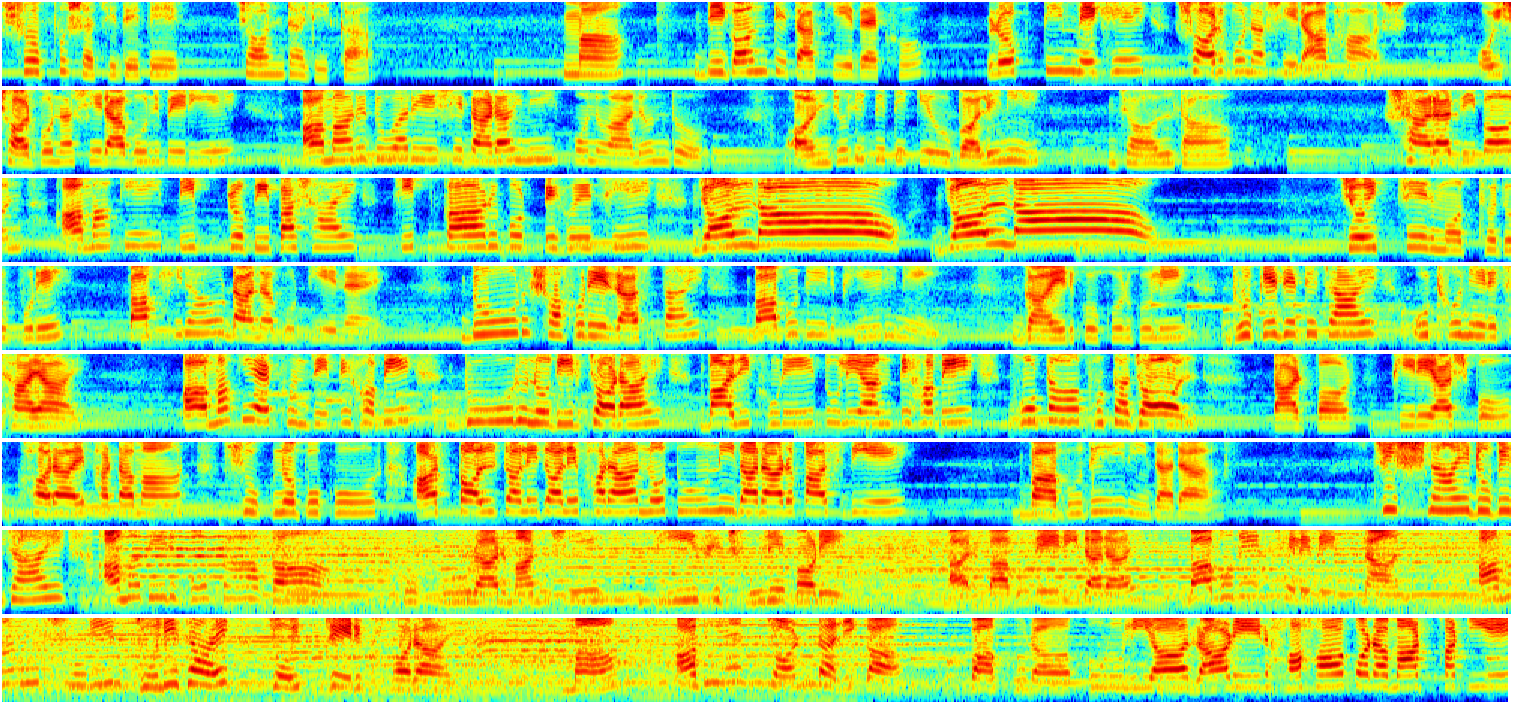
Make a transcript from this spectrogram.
সব্যসাচী দেবের চণ্ডালিকা। মা, দিগন্তে তাকিয়ে দেখো রক্তিম মেঘে সর্বনাশের আভাস। ওই সর্বনাশের আগুন বেরিয়ে আমার দুয়ারে এসে দাঁড়ায়নি কোনো আনন্দ। অঞ্জলি পেতে কেউ বলেনি, জল দাও। সারা জীবন আমাকে তীব্র পিপাসায় চিৎকার করতে হয়েছে। জল দাও জল দাও। চৈত্রের মধ্য দুপুরে পাখিরাও ডানা গুটিয়ে নেয়। দূর শহরের রাস্তায় বাবুদের ভিড় নেই। গায়ের কুকুরগুলি ঢুকে যেতে চায় উঠোনের ছায়ায়। আমাকে এখন যেতে হবে দূর নদীর চড়ায় বালি খুঁড়ে তুলে আনতে হবে ফোঁটা ফোঁটা জল। তারপর ফিরে আসব খরায় ফাটা মাঠ, শুকনো পুকুর আর টলটলে জলে ভরা নতুন ইদারার পাশ দিয়ে। বাবুদের ইদারা। তৃষ্ণায় ডুবে যায় আমাদের গোটা গাঁ। কুকুর আর মানুষের জিভ ঝুলে পড়ে। আর বাবুদের ইদারায় বাবুদের ছেলেদের স্নান আমাদের শরীর জ্বলে যায় চৈত্রের খরায়। মা, আমি এক চণ্ডালিকা। বাঁকুড়া, পুরুলিয়া, রাড়ের হাহা করা মাঠ ফাটিয়ে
